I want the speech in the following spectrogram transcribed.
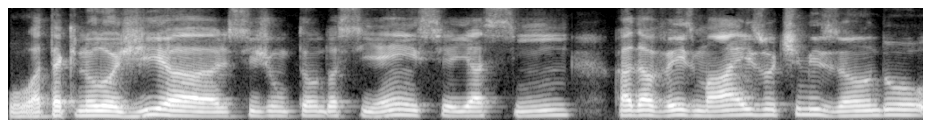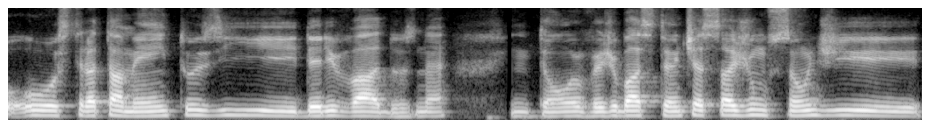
o, a tecnologia se juntando à ciência e assim cada vez mais otimizando os tratamentos e derivados, né? Então eu vejo bastante essa junção de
